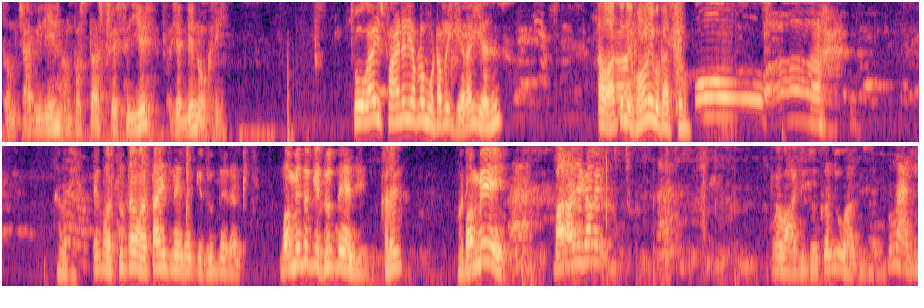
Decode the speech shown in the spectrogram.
તો અમે ચા પી લઈએ અને ફર્સ્ટ ક્લાસ ફ્રેશ થઈએ પછી અડ્ડે નોકરી તો ગાઈસ ફાઇનલી આપણો મોટા ભાઈ ઘેર આવી ગયા છે આ વાત તો દેખાણો નહીં બકાત તો એક વસ્તુ તો બતાવી જ નહીં તો કીધું જ નહીં તને. મમ્મી તો કીધું જ નહીં હજી ખરે મમ્મી બાર આજે કાલે હવે વાગ્યું જો કજુ વાગ્યું છે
